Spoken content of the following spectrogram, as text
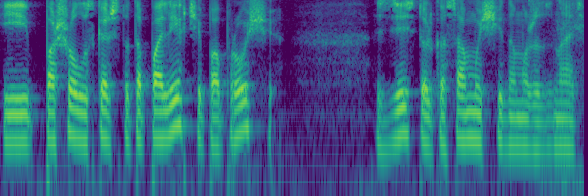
и пошел искать что-то полегче, попроще. Здесь только сам мужчина может знать.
